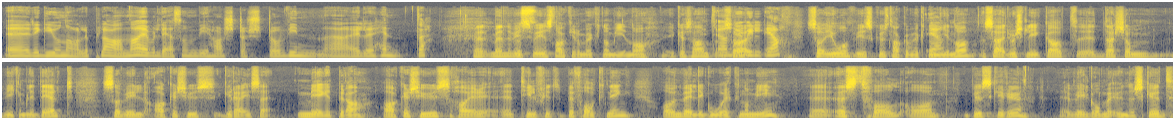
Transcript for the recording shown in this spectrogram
Eh, regionale planer er vel det som vi har størst å vinne eller hente. Men, men, hvis vi snakker om økonomi nå, ikke sant? Ja, så, er, vil, ja. så, jo, vi skulle snakke om økonomi ja. nå. Så er det jo slik at eh, dersom Viken blir delt, så vil Akershus greie seg meget bra. Akershus har tilflyttet befolkning og en veldig god økonomi. Eh, Østfold og Buskerud vil gå med underskudd.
